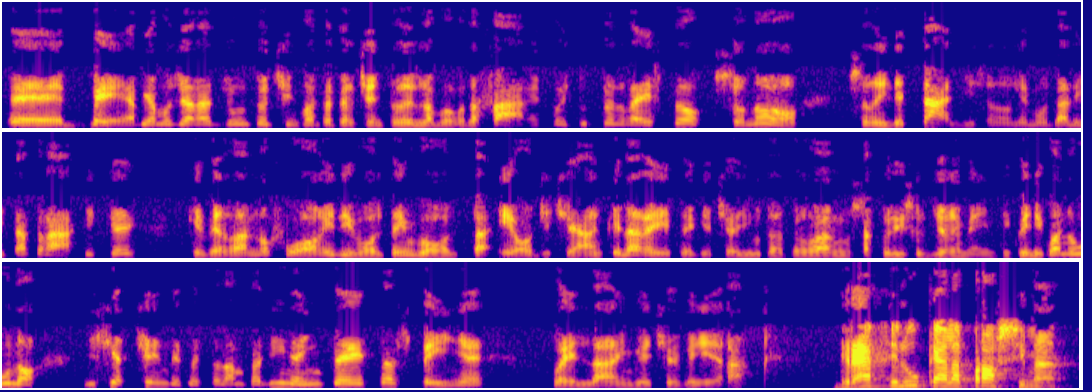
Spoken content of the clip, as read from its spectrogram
eh, beh, abbiamo già raggiunto il 50% del lavoro da fare, poi tutto il resto sono sono i dettagli, sono le modalità pratiche che verranno fuori di volta in volta e oggi c'è anche la rete che ci aiuta a trovare un sacco di suggerimenti. Quindi quando uno gli si accende questa lampadina in testa spegne quella invece vera. Grazie Luca, alla prossima.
